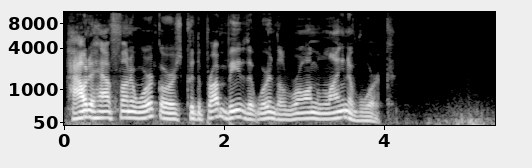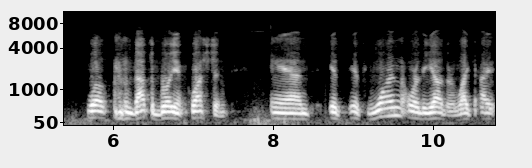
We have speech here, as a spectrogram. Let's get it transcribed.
how to have fun at work, or is, could the problem be that we're in the wrong line of work? Well, that's a brilliant question, and it, it's one or the other. Like I,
